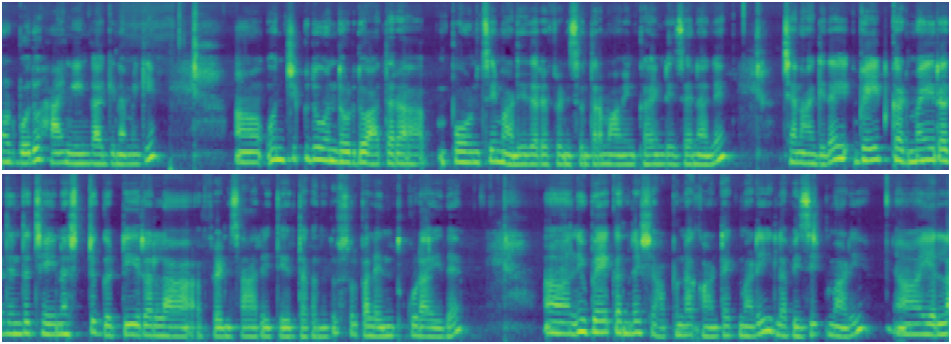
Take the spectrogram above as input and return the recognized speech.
ನೋಡ್ಬೋದು ಹ್ಯಾಂಗಿಂಗ್ ಆಗಿ ನಮಗೆ. ಒಂದು ಚಿಕ್ಕದು, ಒಂದು ದೊಡ್ಡದು ಆ ಥರ ಪೋಣಿಸಿ ಮಾಡಿದ್ದಾರೆ ಫ್ರೆಂಡ್ಸ್ ಒಂಥರ ಮಾವಿನಕಾಯಿ ಡಿಸೈನಲ್ಲಿ ಚೆನ್ನಾಗಿದೆ. ವೆಯ್ಟ್ ಕಡಿಮೆ ಇರೋದ್ರಿಂದ ಚೈನ್ ಅಷ್ಟು ಗಟ್ಟಿ ಇರಲ್ಲ ಫ್ರೆಂಡ್ಸ್ ಆ ರೀತಿ ಇರ್ತಕ್ಕಂಥದ್ದು. ಸ್ವಲ್ಪ ಲೆಂತ್ ಕೂಡ ಇದೆ. ನೀವು ಬೇಕಂದರೆ ಶಾಪನ್ನ ಕಾಂಟ್ಯಾಕ್ಟ್ ಮಾಡಿ, ಇಲ್ಲ ವಿಸಿಟ್ ಮಾಡಿ. ಎಲ್ಲ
